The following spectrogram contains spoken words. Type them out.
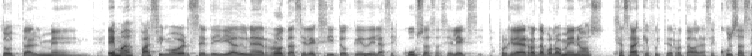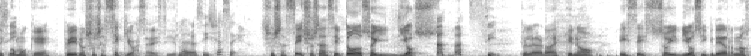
Totalmente. Es más fácil moverse, te diría, de una derrota hacia el éxito que de las excusas hacia el éxito. Porque la derrota, por lo menos, ya sabes que fuiste derrotado. Las excusas es Sí. como que, pero yo ya sé qué vas a decir. Claro, sí, ya sé. Yo ya sé, yo ya sé todo, soy Dios. Sí. pero la verdad es que no. Ese soy Dios y creernos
